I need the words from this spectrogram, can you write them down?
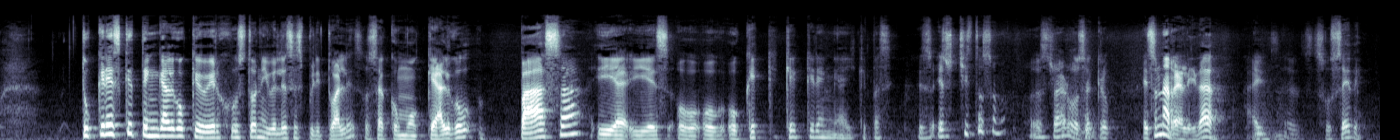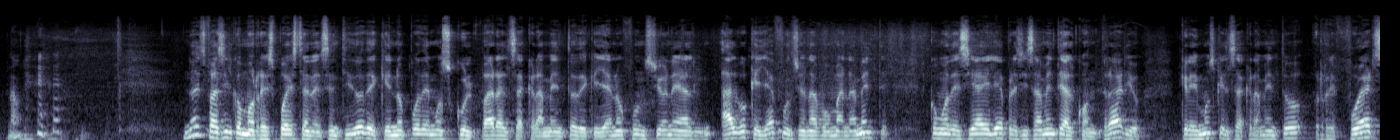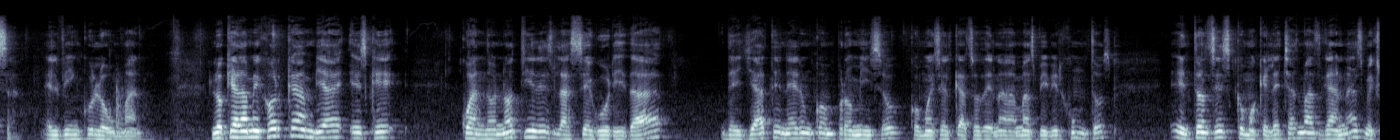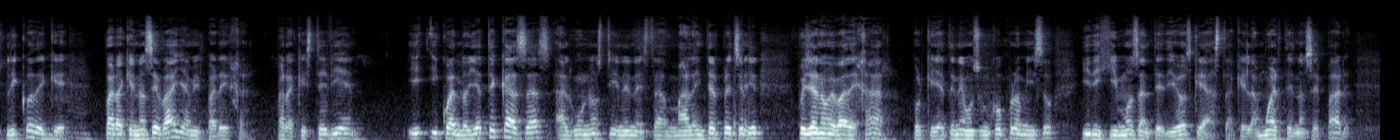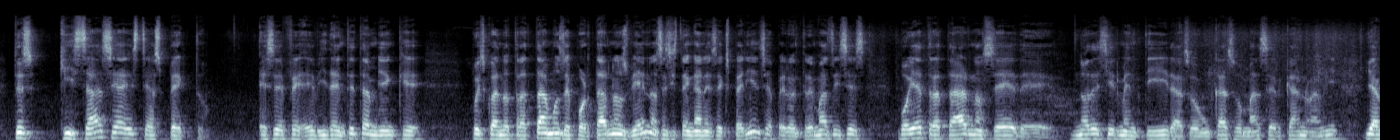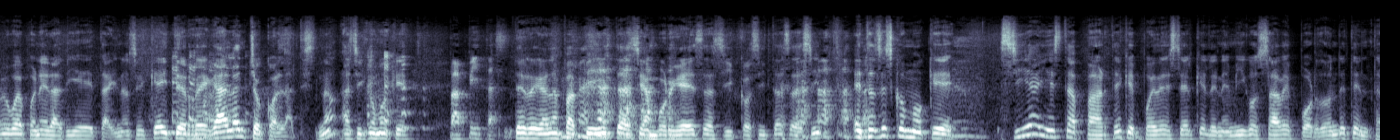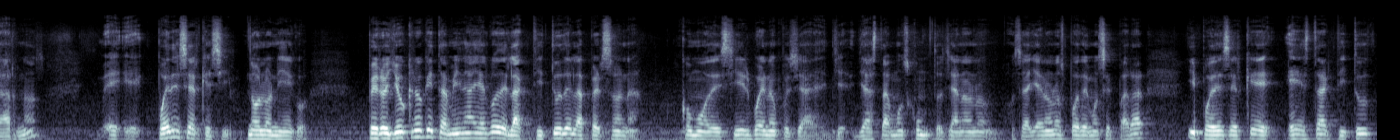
¿Tú crees que tenga algo que ver justo a niveles espirituales? O sea, como que algo pasa y, y es, o, o, o ¿qué, ¿qué, creen ahí que pase? Es, es chistoso, ¿no? Es raro, o sea, creo, es una realidad, ahí, sucede, ¿no? No es fácil como respuesta en el sentido de que no podemos culpar al sacramento de que ya no funcione algo que ya funcionaba humanamente. Como decía Elia, precisamente al contrario, creemos que el sacramento refuerza el vínculo humano. Lo que a lo mejor cambia es que cuando no tienes la seguridad de ya tener un compromiso, como es el caso de nada más vivir juntos, entonces como que le echas más ganas, me explico, de que para que no se vaya mi pareja, para que esté bien, y, y, cuando ya te casas, algunos tienen esta mala interpretación, pues ya no me va a dejar, porque ya tenemos un compromiso y dijimos ante Dios que hasta que la muerte nos separe. Entonces, quizás sea este aspecto. Es evidente también que, pues cuando tratamos de portarnos bien, no sé si tengan esa experiencia, pero entre más dices, voy a tratar, no sé, de no decir mentiras o un caso más cercano a mí, ya me voy a poner a dieta y no sé qué, y te regalan chocolates, ¿no? Así como que Papitas. Te regalan papitas y hamburguesas y cositas así. Entonces como que sí hay esta parte que puede ser que el enemigo sabe por dónde tentarnos. Eh, eh, puede ser que sí, no lo niego. Pero yo creo que también hay algo de la actitud de la persona, como decir, bueno, pues ya, ya, ya estamos juntos, ya no, no, o sea, ya no nos podemos separar. Y puede ser que esta actitud,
